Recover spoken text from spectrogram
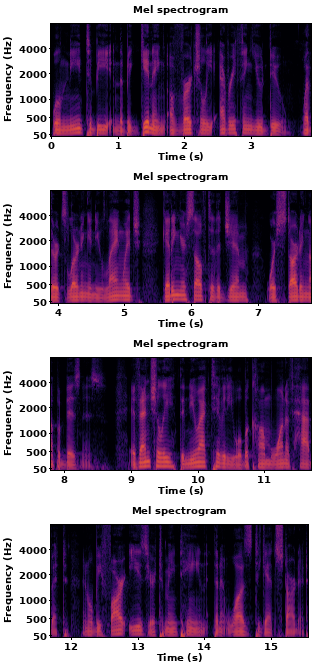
will need to be in the beginning of virtually everything you do whether it's learning a new language, getting yourself to the gym, or starting up a business. Eventually, the new activity will become one of habit and will be far easier to maintain than it was to get started.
